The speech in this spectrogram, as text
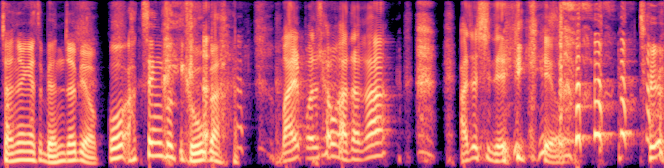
전형에서 면접이 없고 학생부 교과 마을버스 타고 가다가 아저씨 내릴게요. 조용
